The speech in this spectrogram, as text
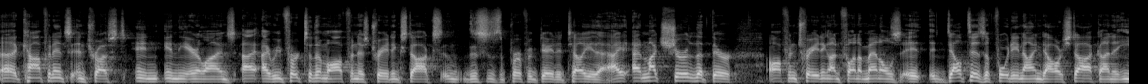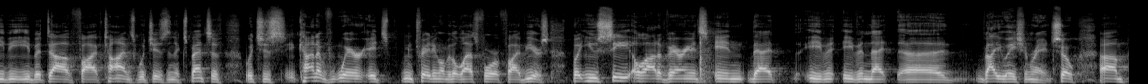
uh, confidence and trust in, in the airlines. I, I refer to them often as trading stocks. This is the perfect day to tell you that. I, I'm not sure that they're often trading on fundamentals. It, it- Delta is a $49 stock on an EV EBITDA of five times, which isn't expensive, which is kind of where it's been trading over the last four or five years. But you see a lot of variance in that, even, even that uh, valuation range. So, um,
